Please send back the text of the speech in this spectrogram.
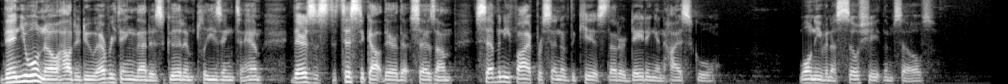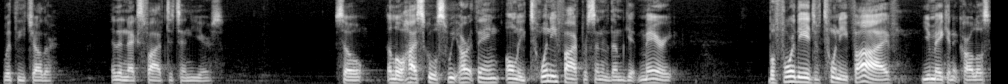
Then you will know how to do everything that is good and pleasing to Him. There's a statistic out there that says um, 75% of the kids that are dating in high school won't even associate themselves with each other in the next five to 10 years. So, a little high school sweetheart thing, only 25% of them get married. Before the age of 25, you making it, Carlos,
